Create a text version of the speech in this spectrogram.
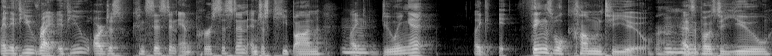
And if you right, if you are just consistent and persistent and just keep on mm-hmm. like doing it, like it, things will come to you uh-huh. mm-hmm. as opposed to you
